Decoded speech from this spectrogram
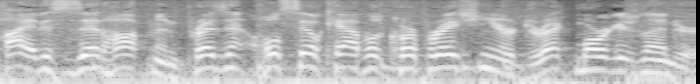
Hi, this is Ed Hoffman, President Wholesale Capital Corporation, your direct mortgage lender.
